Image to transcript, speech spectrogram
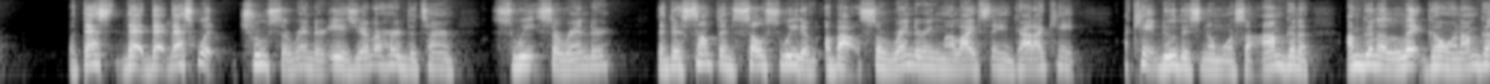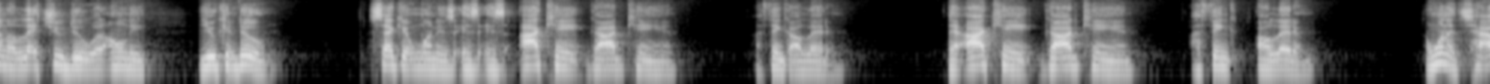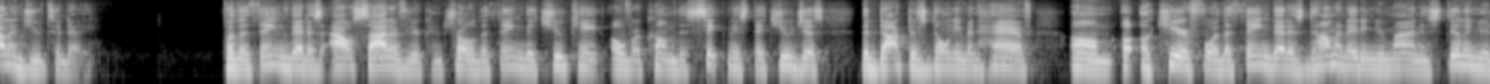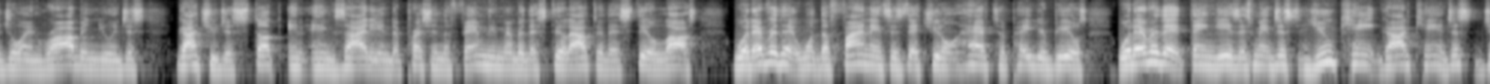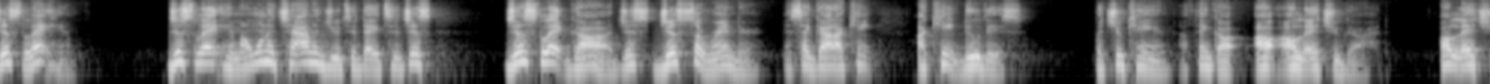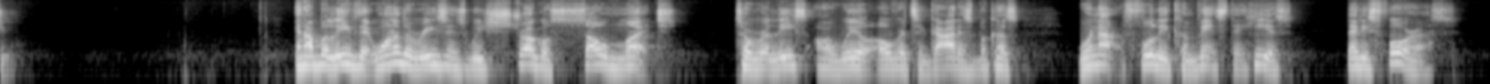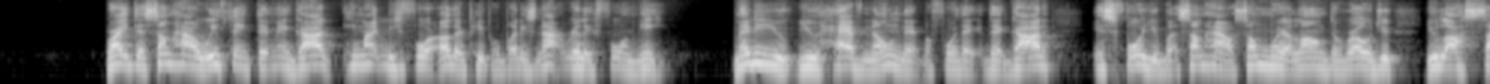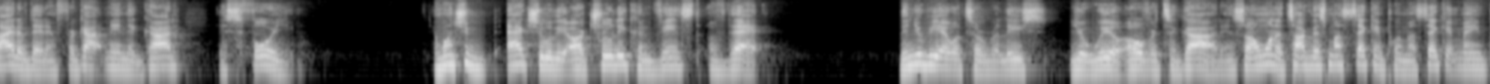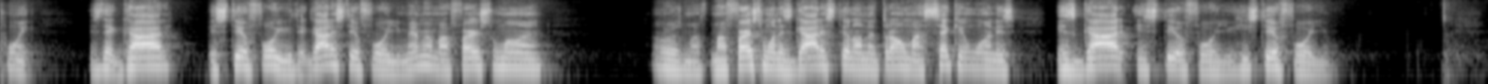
But that's that that that's what true surrender is. You ever heard the term sweet surrender? That there's something so sweet of, about surrendering my life, saying, God, I can't, I can't do this no more. So I'm gonna, I'm gonna let go and I'm gonna let you do what only you can do. Second one is is is I can't, God can. I think I'll let him that I can't, God can, I think I'll let him. I want to challenge you today for the thing that is outside of your control, the thing that you can't overcome, the sickness that you just, the doctors don't even have um, a, a, cure for, the thing that is dominating your mind and stealing your joy and robbing you and just got you just stuck in anxiety and depression, the family member that's still out there that's still lost, whatever that, the finances that you don't have to pay your bills, whatever that thing is, it's man, just you can't, God can, just, just let him. Just let him. I want to challenge you today to just, just let God, just, just surrender and say, God, I can't, I can't do this, but you can. I think I'll, I'll, I'll let you, God. I'll let you. And I believe that one of the reasons we struggle so much to release our will over to God is because we're not fully convinced that He is, that He's for us. Right? That somehow we think that, man, God, He might be for other people, but He's not really for me. Maybe you you have known that before, that, that God is for you, but somehow, somewhere along the road, you you lost sight of that and forgot, man, that God is for you. And once you actually are truly convinced of that, then you'll be able to release your will over to God. And so I want to talk. That's my second point. My second main point is that God is still for you. That God is still for you. Remember my first one. What was my my first one is God is still on the throne. My second one is is God is still for you. He's still for you.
